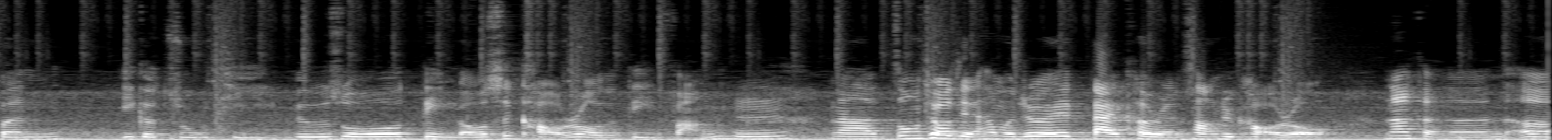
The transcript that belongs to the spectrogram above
分一个主题，比如说顶楼是烤肉的地方，嗯，那中秋节他们就会带客人上去烤肉。那可能呃，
